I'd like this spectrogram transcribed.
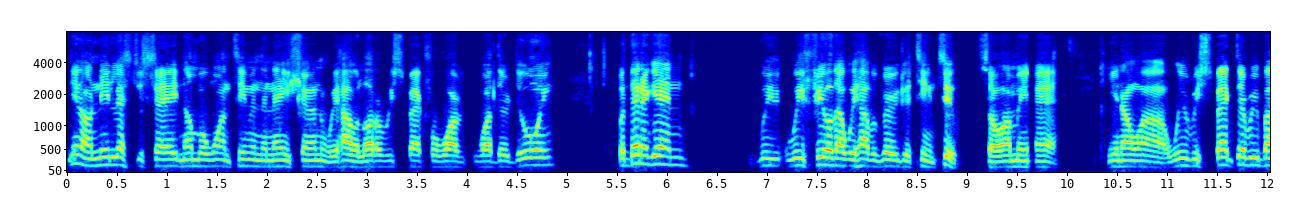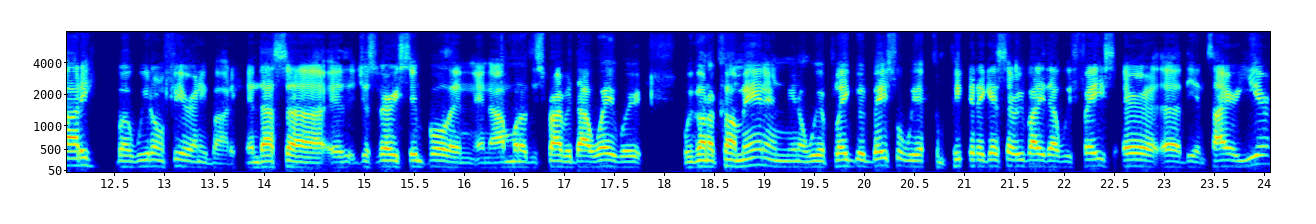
You know, needless to say, number one team in the nation. We have a lot of respect for what what they're doing, but then again, we we feel that we have a very good team too. So I mean, uh, you know, uh, we respect everybody, but we don't fear anybody, and that's uh, just very simple. And and I'm gonna describe it that way. We're we're going to come in and you know we'll play good baseball. We have competed against everybody that we face uh, uh, the entire year,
